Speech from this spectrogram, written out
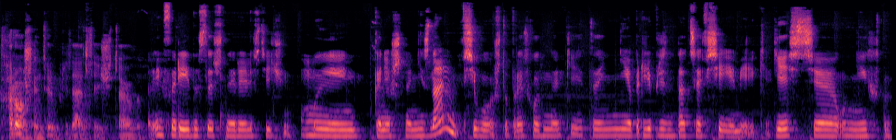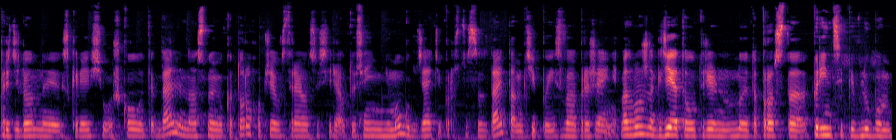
хорошая интерпретация, я считаю. Эйфория достаточно реалистичен. Мы, конечно, не знаем всего, что происходит в Америке. Это не репрезентация всей Америки. Есть э, у них определенные, скорее всего, школы и так далее, на основе которых вообще выстраивался сериал. То есть они не могут взять и просто создать там, типа, из воображения. Возможно, где-то утрировано, но это просто, в принципе, в любом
